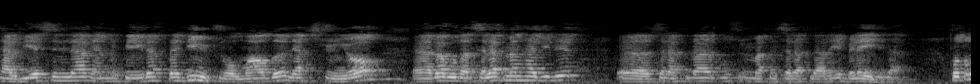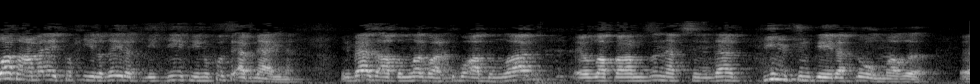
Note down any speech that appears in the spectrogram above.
tərbiyə etsinlər. Yəni, qeyrət də din üçün olmalıdır, nəfs üçün yox. E, və bu da sələf mənhəcidir. E, sələflər, bu ümmətin sələfləri belə idilər. Xutuvat-ı əmələ tuhyil qeyrət din fi nüfus əbnəyinə. İndi bəzi addımlar var ki, bu addımlar evladlarımızın nəfsində din üçün qeyrətli olmağı e,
